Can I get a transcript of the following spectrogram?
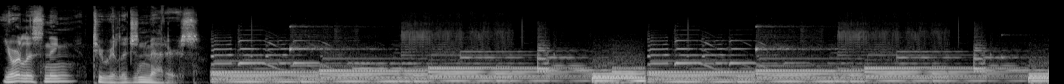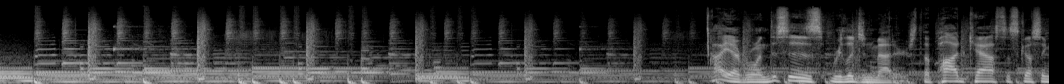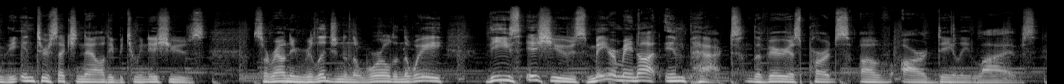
You're listening to Religion Matters. Hi, everyone. This is Religion Matters, the podcast discussing the intersectionality between issues surrounding religion in the world and the way these issues may or may not impact the various parts of our daily lives.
